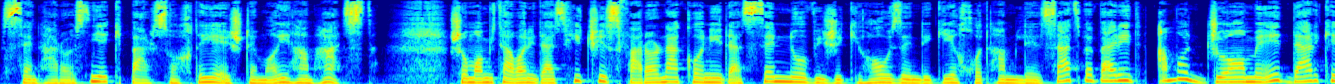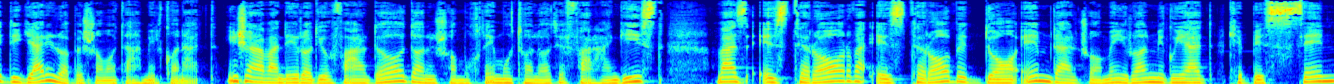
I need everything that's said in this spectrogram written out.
سنهراسی یک برساخته اجتماعی هم هست. شما می توانید از هیچ چیز فرار نکنید از سن و ویژگی ها و زندگی خود هم لذت ببرید اما جامعه درک دیگری را به شما تحمیل کند. این شنونده رادیو فردا دانش آموخته مطالعات فرهنگی است و از اضطرار و اضطراب دائم در جامعه ایران می‌گوید که به سن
